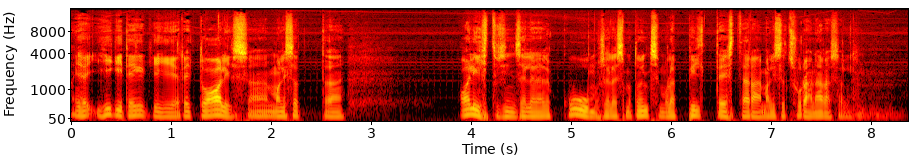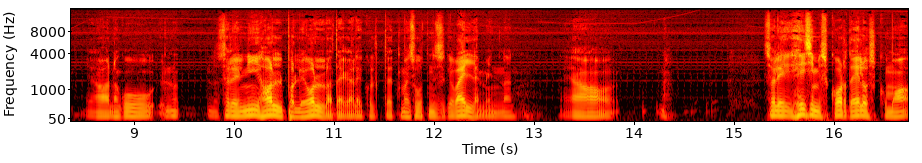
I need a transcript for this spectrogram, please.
ja higitelgi rituaalis äh, ma lihtsalt äh, alistusin sellele kuumusele, sest ma tundsin, mul läheb pilt eest ära ja ma lihtsalt suren ära seal. ja nagu no, see oli nii halb oli olla tegelikult, et ma ei suutnud isegi välja minna. ja see oli esimest korda elus, kui ma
